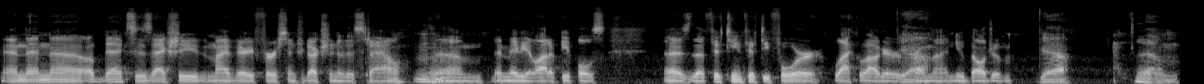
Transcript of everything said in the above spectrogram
And then uh, up next is actually my very first introduction to this style. Um, and maybe a lot of people's, uh, is the 1554 Black Lager Yeah. from uh, New Belgium. Yeah, Um,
